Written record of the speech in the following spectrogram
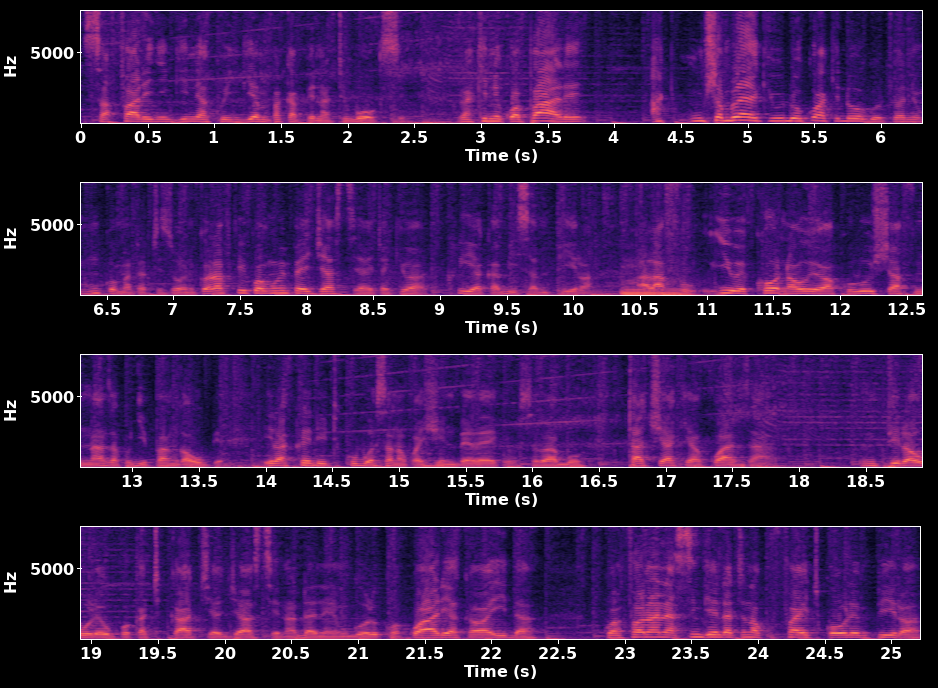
safari nyingine ya kuingia mpaka penalty box. Lakini kwa pale mshambuliaji akiudokoa kidogo tu yani mko matatizoni. Kwa nafikiri kwangu mimi Justin alitakiwa clear kabisa mpira. Mm. alafu iwe kona huyo wa kurusha alafu mnaanza kujipanga upya. Ila credit kubwa sana kwa Jean Beleke kwa sababu touch yake ya kwanza mpira ule upo katikati ya Justin na Daniel Mgoli. Kwa kwa hali ya kawaida kwa mfano yani asingeenda tena kufight kwa ule mpira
